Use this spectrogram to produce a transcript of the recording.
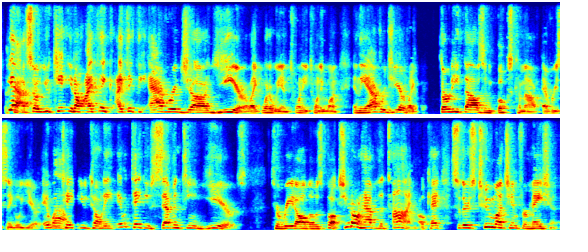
yeah, so you can't, you know, I think I think the average uh, year, like what are we in 2021? In the average year, like 30,000 books come out every single year. It would Wow. take you, Tony, it would take you 17 years to read all those books. You don't have the time, okay? So there's too much information.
